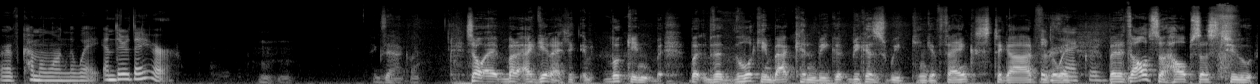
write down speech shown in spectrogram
or have come along the way, and they're there. Exactly. So, uh, but again, I think looking, but the, the looking back can be good because we can give thanks to God for Exactly. the way. But it also helps us to.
